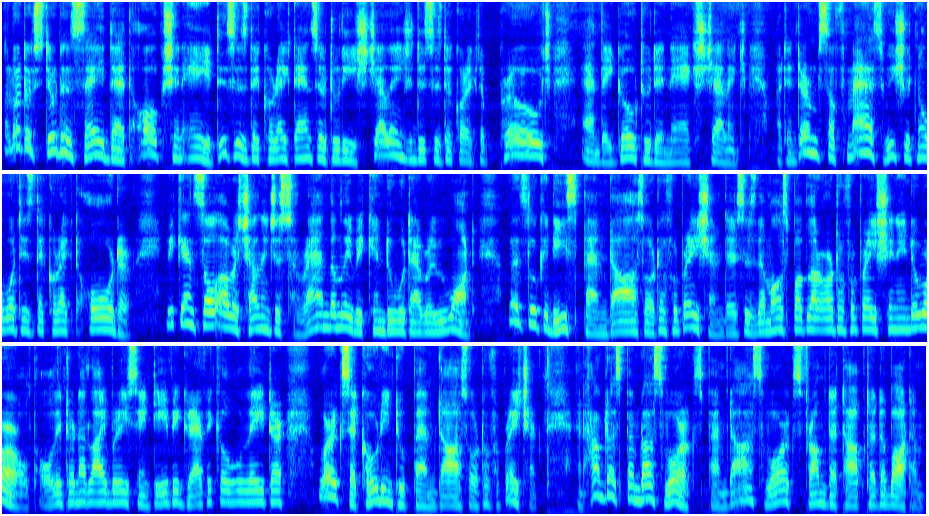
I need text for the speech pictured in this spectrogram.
A lot of students say that option A, this is the correct answer to this challenge, this is the correct approach, and they go to the next challenge. But in terms of math, we should know what is the correct order. We can solve our challenges randomly, we can do whatever we want. Let's look at this PEMDAS order of operation. This is the most popular order of operation in the world. All internet libraries, scientific, graphical calculator works according to PEMDAS order of operation. And how does PEMDAS works? PEMDAS works from the top to the bottom.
